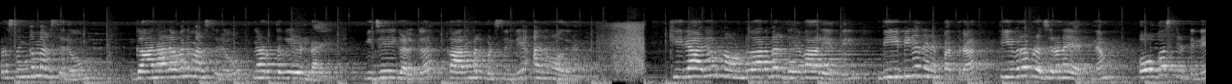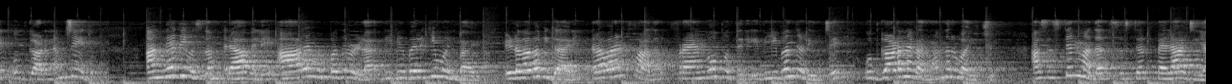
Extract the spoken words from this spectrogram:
പ്രസംഗ മത്സരവും ഗാനാലാപന മത്സരവും നടത്തുകയുണ്ടായി. വിജയികൾക്ക് കാർമൽ ബഡ്സിന്റെ അനുമോദനങ്ങൾ. കിരാരൂർ മൗണ്ട് കാർമൽ ദേവാലയത്തിൽ ദീപിക ദിനപത്ര തീവ്ര പ്രചരണ യജ്ഞം ഓഗസ്റ്റ് എട്ടിന് ഉദ്ഘാടനം ചെയ്തു. അന്നേ ദിവസം രാവിലെ ആറ് മുപ്പതിനുള്ള ദിവ്യബലിക്ക് മുൻപായി ഇടവക വികാരി റവറൻ ഫാദർ ഫ്രാങ്കോ പുത്തരി ദീപം തെളിയിച്ച് ഉദ്ഘാടന കർമ്മം നിർവഹിച്ചു. അസിസ്റ്റന്റ് മദർ സിസ്റ്റർ പെലാജിയ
